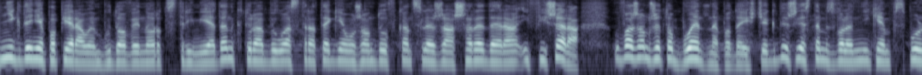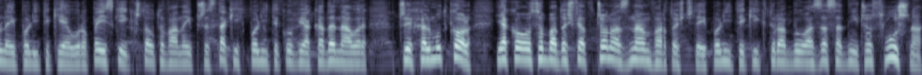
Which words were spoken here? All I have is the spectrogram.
Nigdy nie popierałem budowy Nord Stream 1, która była strategią rządów kanclerza Schrödera i Fischera. Uważam, że to błędne podejście, gdyż jestem zwolennikiem wspólnej polityki europejskiej kształtowanej przez takich polityków jak Adenauer czy Helmut Kohl. Jako osoba doświadczona znam wartość tej polityki, która była zasadniczo słuszna.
